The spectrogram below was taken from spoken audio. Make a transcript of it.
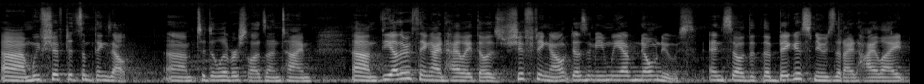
Um, we've shifted some things out um, to deliver sleds on time. Um, the other thing I'd highlight though is shifting out doesn't mean we have no news. And so the, the biggest news that I'd highlight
